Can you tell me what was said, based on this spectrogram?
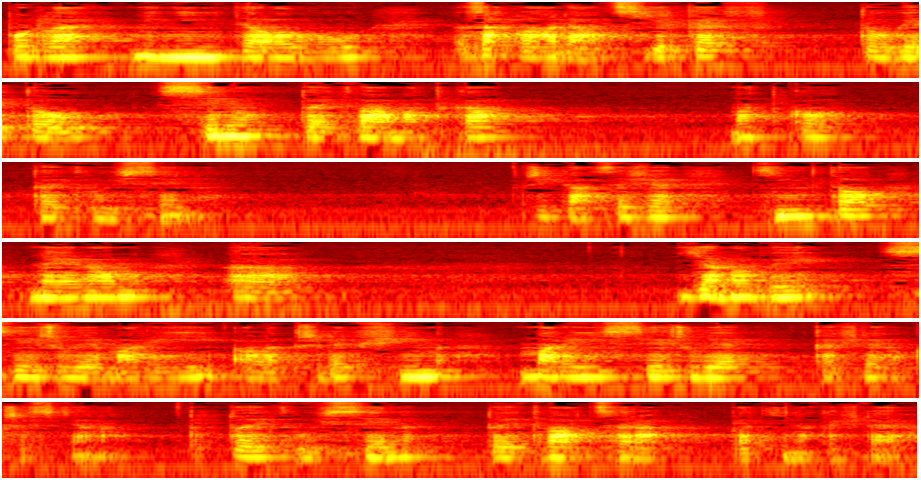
podle mínění teologů zakládá církev tou větou synu, to je tvá matka, matko, to je tvůj syn. Říká se, že tímto nejenom uh, Janovi svěřuje Marii, ale především Marii svěřuje každého křesťana. To, to je tvůj syn, to je tvá dcera, platí na každého.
